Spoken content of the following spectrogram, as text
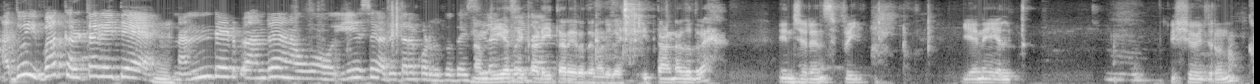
ಅದು ಇವಾಗ ಕರೆಕ್ಟ್ ಐತೆ ನನ್ ಡೇಟ್ ಅಂದ್ರೆ ನಾವು ಇ ಎಸ್ ಅದೇ ತರ ಕೊಡ್ಬೇಕು ಗೈಸ್ ನಮ್ದು ಇ ಎಸ್ ಐ ಕಾರ್ಡ್ ಈ ಥರ ಇರುತ್ತೆ ನೋಡಿ ಗೈಸ್ ಇದು ತಗೊಂಡೋಗಿದ್ರೆ ಇನ್ಶೂರೆನ್ಸ್ ಫ್ರೀ ಏನೇ ಹೆಲ್ತ್ ಇಶ್ಯೂ ಇದ್ರೂ ಕ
